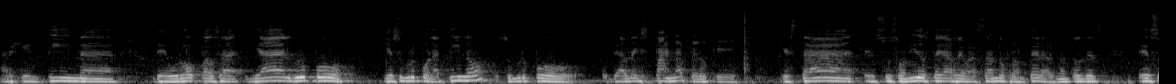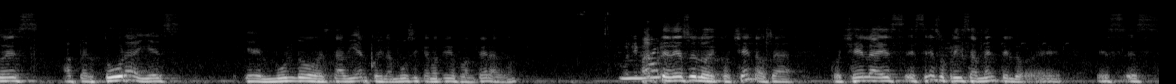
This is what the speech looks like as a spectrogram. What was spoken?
Argentina, de Europa. O sea, ya el grupo ya es un grupo latino, es un grupo de habla hispana, pero que, que está, eh, su sonido está ya rebasando fronteras, ¿no? Entonces, eso es apertura y es que el mundo está abierto y la música no tiene fronteras, ¿no? Parte de eso es lo de Coachella, o sea, Coachella es, es eso precisamente, lo, eh, es, es-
